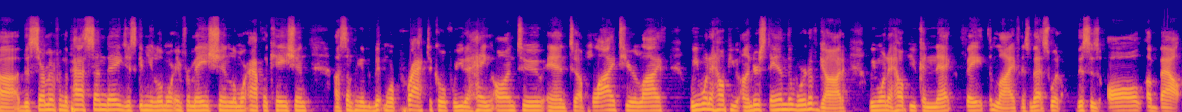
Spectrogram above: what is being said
uh, the sermon from the past Sunday, just giving you a little more information, a little more application, uh, something a bit more practical for you to hang on to and to apply to your life. We want to help you understand the Word of God. We want to help you connect faith to life. And so that's what this is all about.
